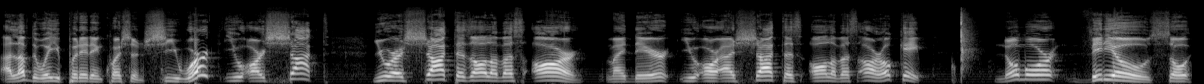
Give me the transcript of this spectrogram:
I love the way you put it in question. She worked? You are shocked. You are shocked as all of us are my dear. You are as shocked as all of us are. Okay, no more videos. So,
